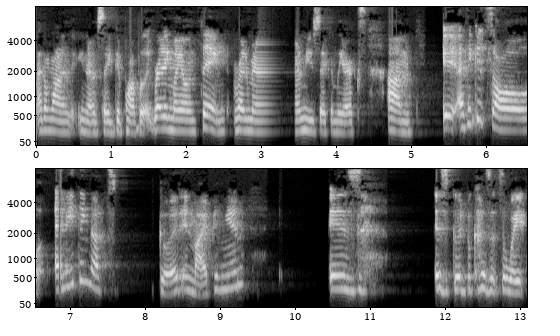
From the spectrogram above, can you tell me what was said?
I don't want to you know say good pop, but like writing my own thing, writing my own music and lyrics. Um, it, I think it's all anything that's good, in my opinion, is is good because it's the way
